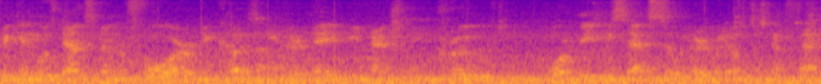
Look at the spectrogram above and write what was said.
we can move down to number four because either A, we actually improved, or B, we sat still and everybody else just got fat.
